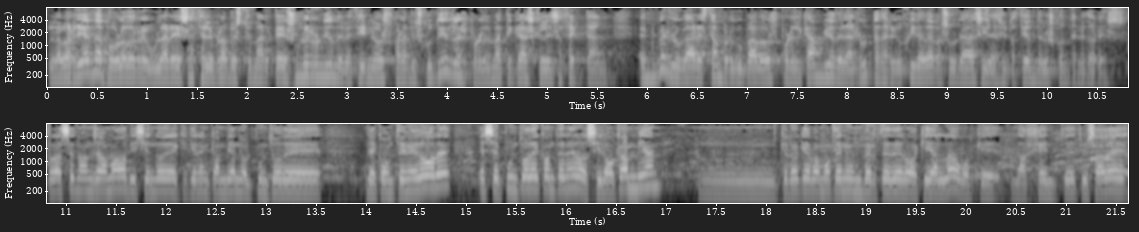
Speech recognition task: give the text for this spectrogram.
La barriada Poblados Regulares ha celebrado este martes una reunión de vecinos para discutir las problemáticas que les afectan. En primer lugar, están preocupados por el cambio de la ruta de recogida de basuras y la situación de los contenedores. Tras se nos han llamado diciendo que quieren cambiar el punto de, de contenedores. Ese punto de contenedores, si lo cambian, mmm, creo que vamos a tener un vertedero aquí al lado, porque la gente, tú sabes,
